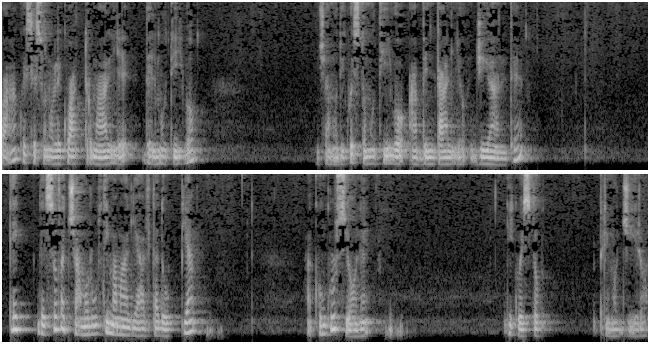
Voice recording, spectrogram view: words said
Qua, queste sono le quattro maglie del motivo, diciamo di questo motivo a ventaglio gigante e adesso facciamo l'ultima maglia alta doppia a conclusione di questo primo giro.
